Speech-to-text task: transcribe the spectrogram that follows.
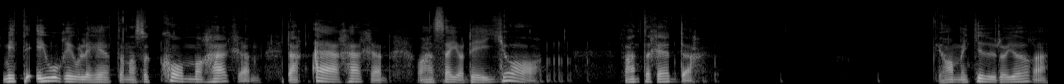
mitt i oroligheterna så kommer Herren. Där är Herren och han säger det är jag. Var inte rädda. Vi har med Gud att göra.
